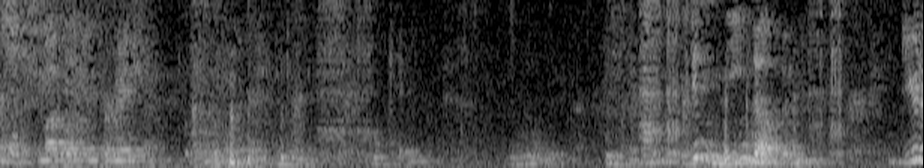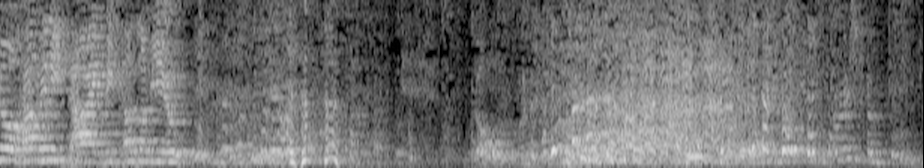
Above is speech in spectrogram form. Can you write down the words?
Smuggling information. okay. Didn't mean nothing. Do you know how many died because of you? no. Impression of drink.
